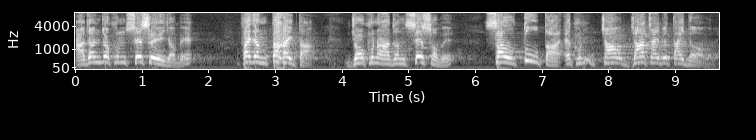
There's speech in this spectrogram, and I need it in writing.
আজান যখন শেষ হয়ে যাবে, ফাইজান তাহাই তা যখন আজান শেষ হবে, সাল তু তা, এখন চাও যা চাইবে তাই দেওয়া হবে।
